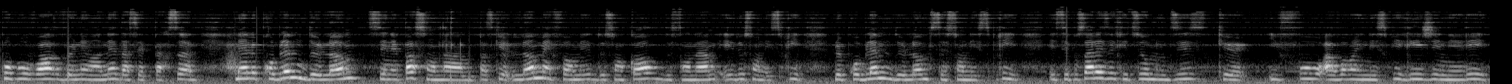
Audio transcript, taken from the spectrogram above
pour pouvoir venir en aide à cette personne. Mais le problème de l'homme, ce n'est pas son âme, parce que l'homme est formé de son corps, de son âme et de son esprit. Le problème de l'homme, c'est son esprit. Et c'est pour ça que les Écritures nous disent qu'il faut avoir un esprit régénéré,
